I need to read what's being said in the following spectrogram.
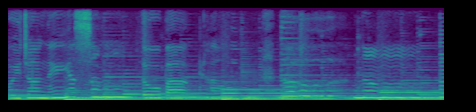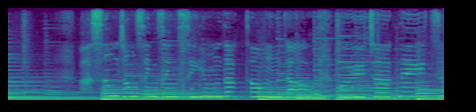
陪着你一生到白头都能把心中星星。陪着你走，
